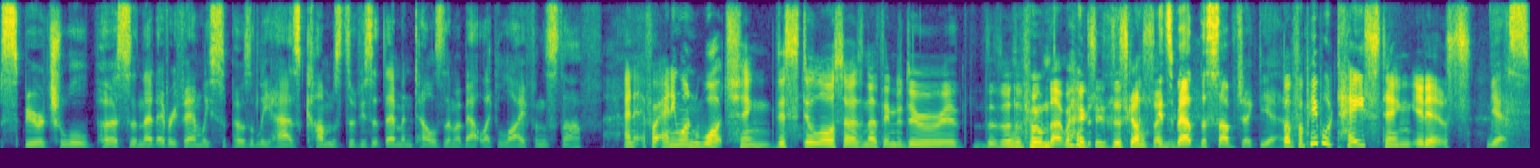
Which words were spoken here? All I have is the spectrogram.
spiritual person that every family supposedly has comes to visit them and tells them about like life and stuff. And for anyone watching, this still also has nothing to do with the, the film that we're actually discussing. It's about the subject, yeah. but for people tasting, it is. Yes.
